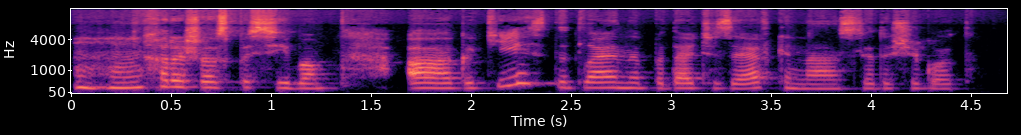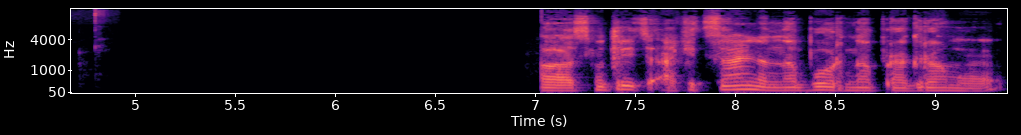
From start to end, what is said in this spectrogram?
Мгм. Хорошо, спасибо. А какие есть дедлайны подачи заявки на следующий год? А, смотрите, официально набор на программу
